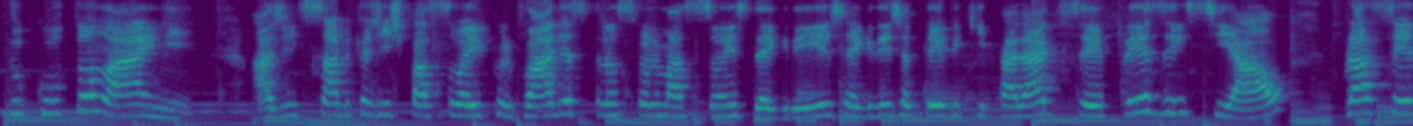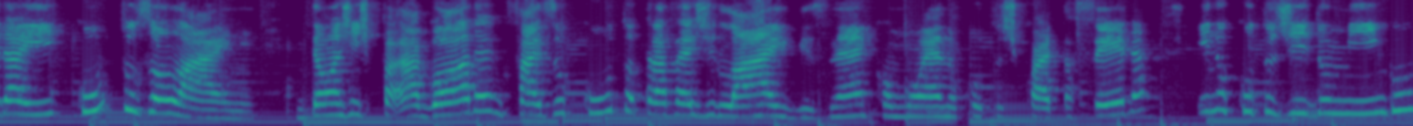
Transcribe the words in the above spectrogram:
do culto online. A gente sabe que a gente passou aí por várias transformações da igreja. A igreja teve que parar de ser presencial para ser aí cultos online. Então a gente agora faz o culto através de lives, né? Como é no culto de quarta-feira e no culto de domingo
